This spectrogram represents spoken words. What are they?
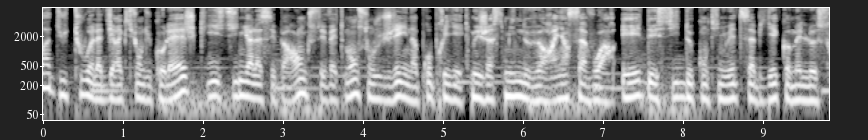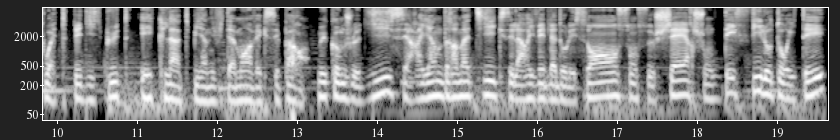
pas du tout à la direction du collège qui signale à ses parents que ses vêtements sont jugés inappropriés. Mais Jasmine ne veut rien savoir et décide de continuer de s'habiller comme elle le souhaite. Les disputes éclatent bien évidemment avec ses parents. Mais comme je le dis, c'est rien de dramatique, c'est l'arrivée de l'adolescence, on se cherche, on défie l'autorité,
